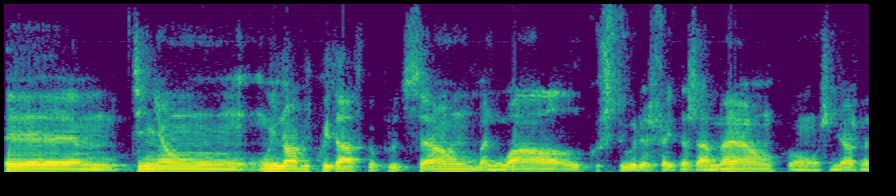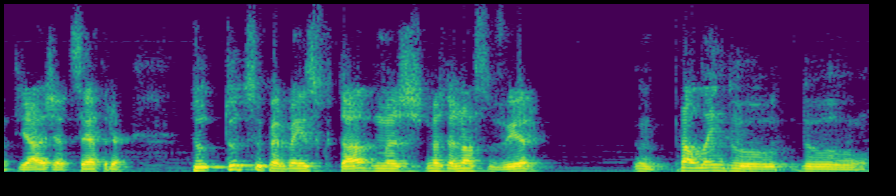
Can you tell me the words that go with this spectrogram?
uh, tinham um enorme cuidado com a produção, manual, costuras feitas à mão, com os melhores materiais, etc. Tudo, tudo super bem executado, mas, mas a nosso ver, para além do, do,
